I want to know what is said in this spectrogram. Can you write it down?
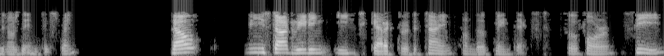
denotes the empty string. Now we start reading each character at a time from the plain text. So for C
